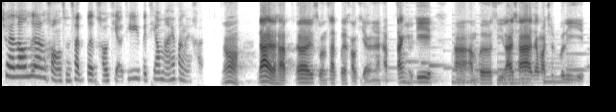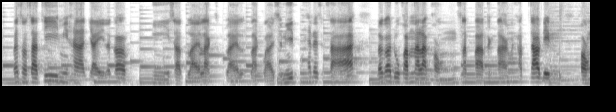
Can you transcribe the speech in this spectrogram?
ช่วยเล่าเรื่องของสวนสัตว์เปิดเขาเขียวที่ไปเที่ยวมาให้ฟังหน่อยค่ะ อ๋อได้เลยครับเออสวนสัตว์เปิดเขาเขียวเนยนะครับ ตั้งอยู่ที่อ่าอำเภอศรีราชาจังหวัดชลบุรีเป็นสวนสัตว์ที่มีขนาดใหญ่ แล้วก็มีสัตว์หลายหลากหลายหลากหลายชนิดให้ได้ศึกษา แล้วก็ดูความน่ารักของสัตว์ป่าต่างๆนะครับดาวเด่นของ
